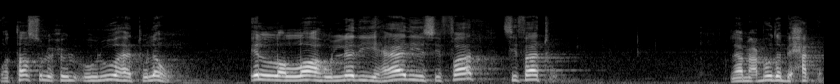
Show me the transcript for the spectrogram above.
watasluxu اluluhatu lahu ila اllah aladi hadihi ifaat sifaathu laa macbuuda bxaqin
